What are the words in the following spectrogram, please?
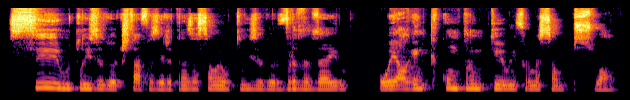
se o utilizador que está a fazer a transação é o utilizador verdadeiro ou é alguém que comprometeu informação pessoal.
